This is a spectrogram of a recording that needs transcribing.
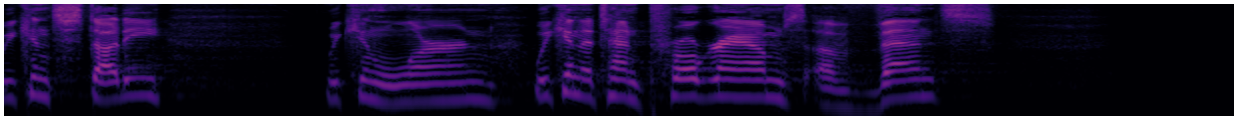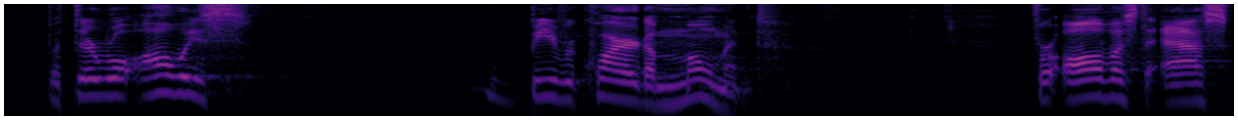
We can study, we can learn, we can attend programs, events, but there will always be required a moment for all of us to ask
